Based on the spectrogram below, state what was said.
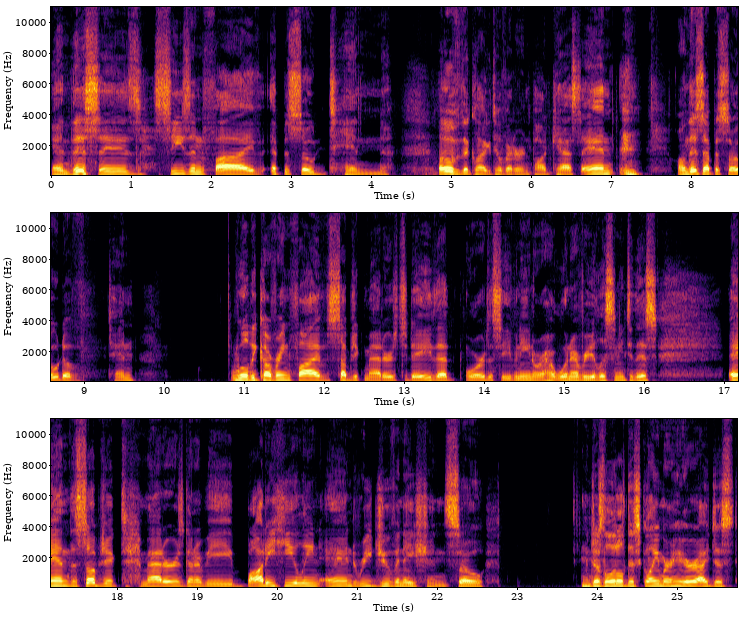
And this is season 5, episode 10 of the Klagetoh Veteran Podcast. And on this episode of 10, we'll be covering five subject matters today that, or this evening, or whenever you're listening to this. And the subject matter is going to be body healing and rejuvenation. So, just a little disclaimer here. I just,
